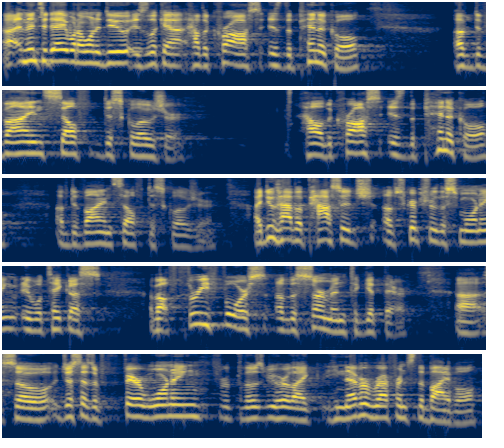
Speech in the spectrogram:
Uh, and then today, what I want to do is look at how the cross is the pinnacle of divine self disclosure. How the cross is the pinnacle of divine self disclosure. I do have a passage of scripture this morning. It will take us about three fourths of the sermon to get there. Uh, so, just as a fair warning for, for, those of you who are like, he never referenced the Bible,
